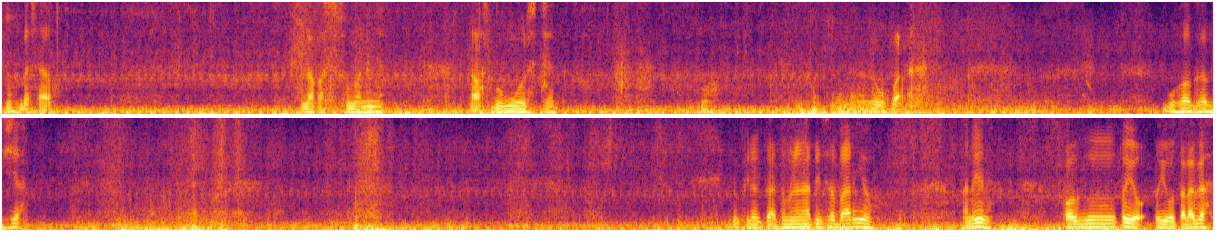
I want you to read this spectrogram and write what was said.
Hmm, basa oh. Lakas sumano niyan. Lakas bumulos dyan. Oh. Ganda siya. Yung pinagtataman natin sa baryo. Ano yun? Pag tuyo, tuyo talaga.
